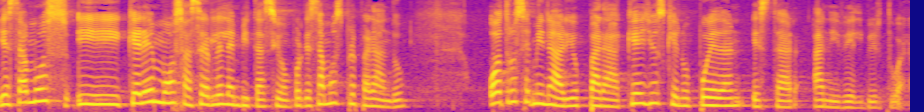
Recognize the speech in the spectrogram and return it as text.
y estamos y queremos hacerles la invitación porque estamos preparando otro seminario para aquellos que no puedan estar a nivel virtual.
